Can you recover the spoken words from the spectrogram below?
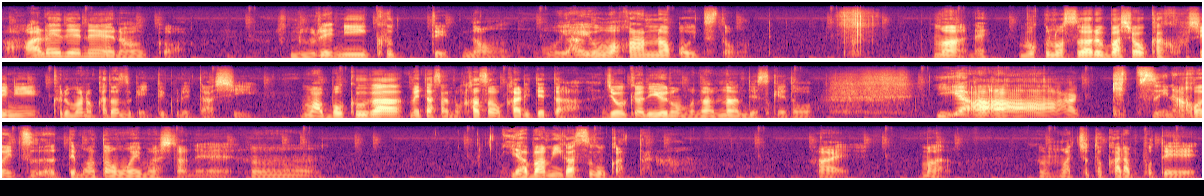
あれでね、なんか、濡れに行くってな、いや、ようわからんな、こいつと思って。まあね、僕の座る場所を確保しに車の片付け行ってくれたし、まあ僕がメタさんの傘を借りてた状況で言うのもなんなんですけど、いやーきついなこいつってまた思いましたねうんやばみがすごかったなはいまあ、うん、まあちょっと空っぽで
